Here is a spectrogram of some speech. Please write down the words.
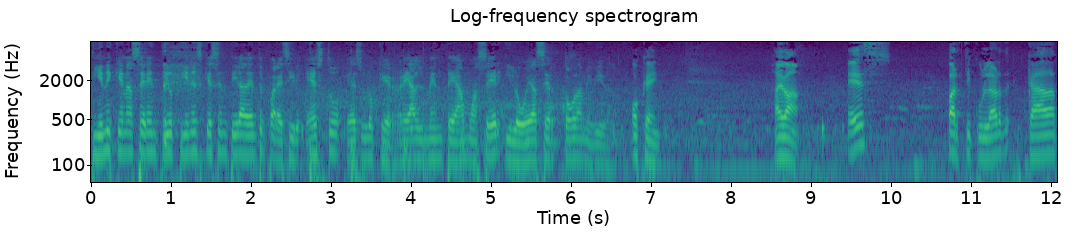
tiene que nacer en ti o tienes que sentir adentro para decir esto es lo que realmente amo hacer y lo voy a hacer toda mi vida? Ok. Ahí va. Es particular de cada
